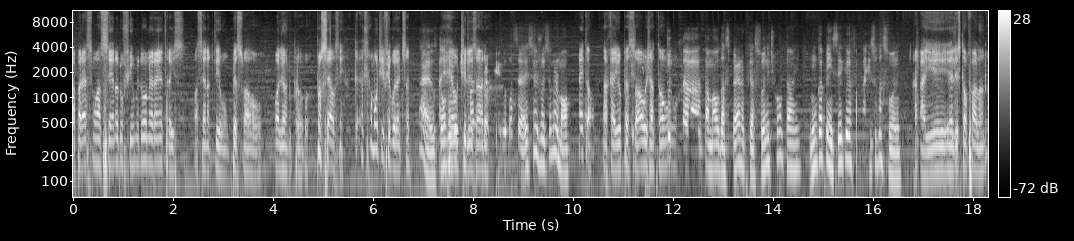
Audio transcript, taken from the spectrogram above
aparece uma cena do filme do Homem-Aranha 3. Uma cena que tem um pessoal olhando pro, pro céu, assim. É um monte de figurante, sabe? É, eles Aí reutilizaram. Tá Isso é justo, isso é normal. É, Então, aí o pessoal já estão. Tá, tá mal das pernas, porque a Sony te contar, hein? Nunca pensei que eu ia falar isso da Sony. Aí eles estão falando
